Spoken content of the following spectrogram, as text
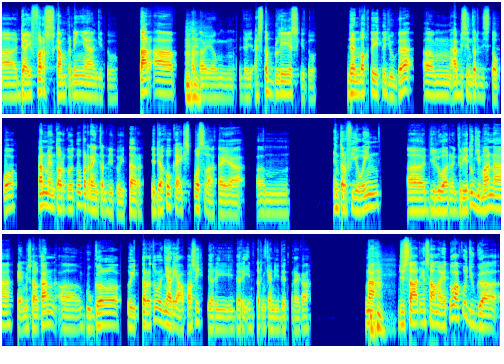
eee, diverse company-nya gitu. Startup Mhm. atau yang udah established gitu. Dan waktu itu juga, mmm, habis intern di Stoco, kan mentorku itu pernah intern di Twitter. Jadi aku ke-expose lah kayak, mmm, interviewing, eee, di luar negeri itu gimana. Kayak misalkan, eee, Google, Twitter tuh nyari apa sih dari dari intern candidate mereka. Nah, Mhm. di saat yang sama itu aku juga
